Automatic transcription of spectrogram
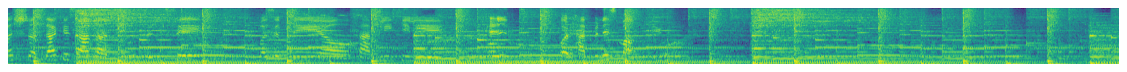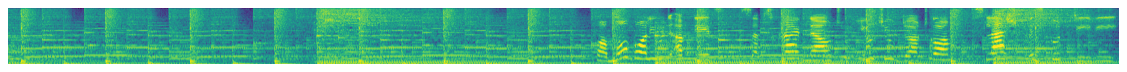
बस श्रद्धा के साथ आती हूँ दिल से बस अपने फैमिली के लिए हेल्थ और हैप्पीनेस मांगती हूँ For more Bollywood updates, subscribe now to youtube.com slash TV.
